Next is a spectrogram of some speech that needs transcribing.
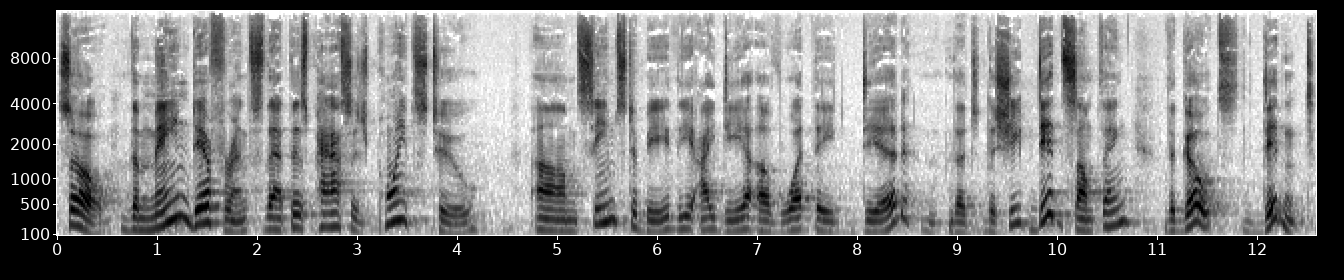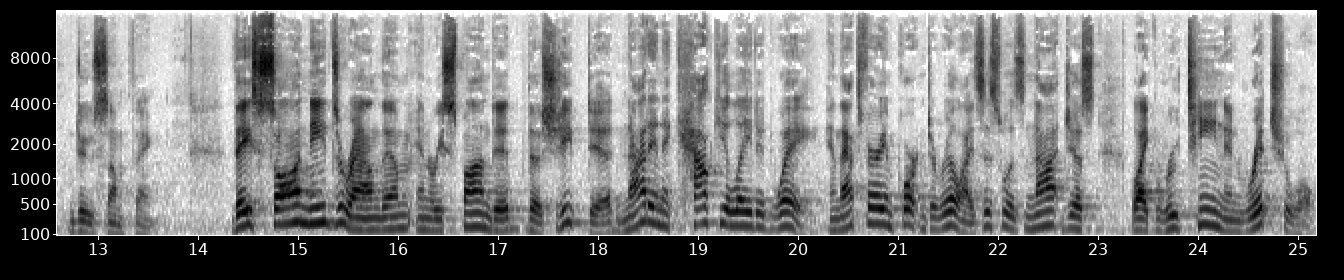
So, the main difference that this passage points to um, seems to be the idea of what they did. The, the sheep did something, the goats didn't do something. They saw needs around them and responded, the sheep did, not in a calculated way. And that's very important to realize. This was not just like routine and ritual.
